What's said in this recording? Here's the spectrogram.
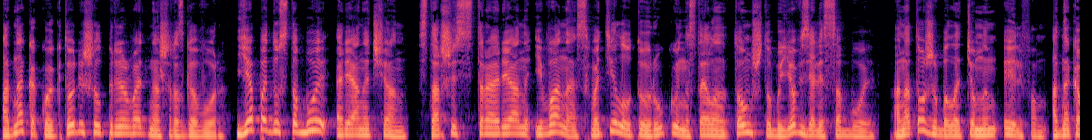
Однако кое-кто решил прервать наш разговор. «Я пойду с тобой, Ариана Чан». Старшая сестра Арианы Ивана схватила у той руку и настояла на том, чтобы ее взяли с собой. Она тоже была темным эльфом, однако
